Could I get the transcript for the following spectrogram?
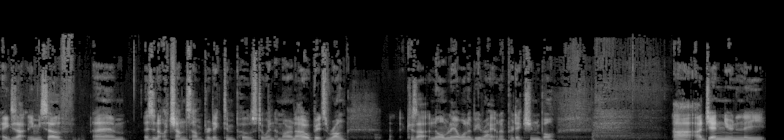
exactly myself. Um, there's not a chance I'm predicting Pools to win tomorrow, and I hope it's wrong because normally I want to be right on a prediction, but I, I genuinely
